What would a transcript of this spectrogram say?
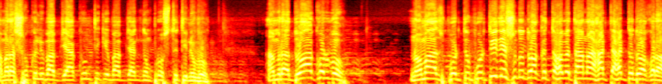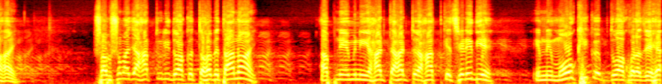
আমরা সকলে বাপজি, এখন থেকে বাপজি একদম প্রস্তুতি নেব। আমরা দোয়া করব, নমাজ পড়তে পড়তেই যে শুধু দোয়া করতে হবে তা নয়, হাঁটতে হাঁটতে দোয়া করা হয়। সব সময় যে হাত তুলি দোয়া করতে হবে তা নয়। আপনি এমনি হাঁটতে হাঁটতে হাতকে ছেড়ে দিয়ে এমনি মৌখিক দোয়া করা যে, হে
